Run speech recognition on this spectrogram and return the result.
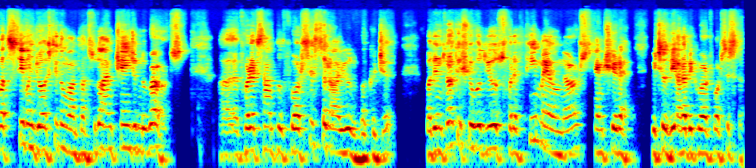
what Stephen Joyce didn't want us to do. I'm changing the words. Uh, for example, for sister, I use bakıcı, but in Turkish, you would use for a female nurse, hemşire, which is the Arabic word for sister.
